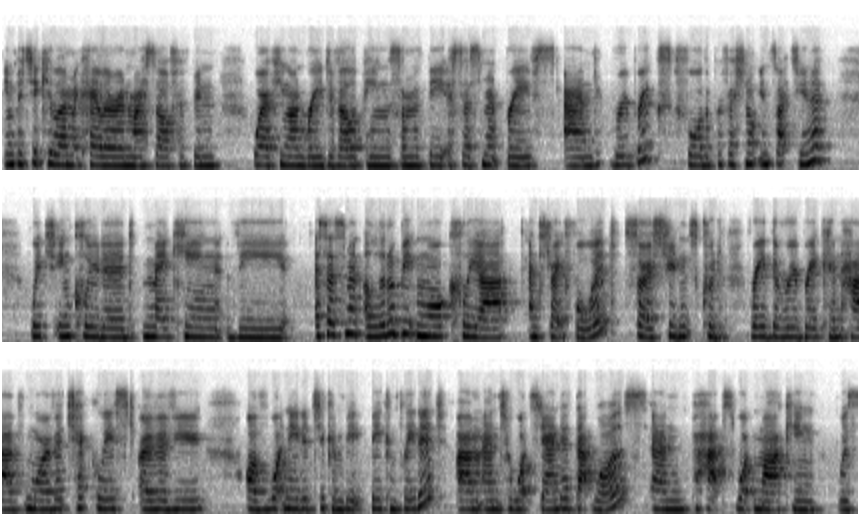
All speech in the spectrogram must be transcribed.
in particular, Micaela and myself have been working on redeveloping some of the assessment briefs and rubrics for the Professional Insights Unit, which included making the assessment a little bit more clear and straightforward so students could read the rubric and have more of a checklist overview of what needed to com- be completed um, and to what standard that was and perhaps what marking was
